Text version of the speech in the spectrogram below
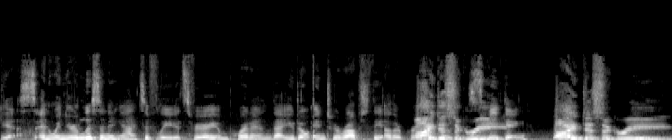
Yes, and when you're listening actively, it's very important that you don't interrupt the other person. I disagree. Speaking. I disagree.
